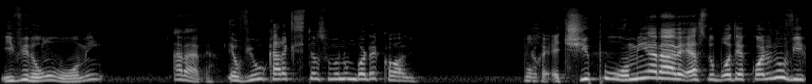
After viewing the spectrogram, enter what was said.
E virou um homem arara. Eu vi o cara que se transformou num border collie. Porra, é tipo o homem arara. Essa do Border Collie eu não vi.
